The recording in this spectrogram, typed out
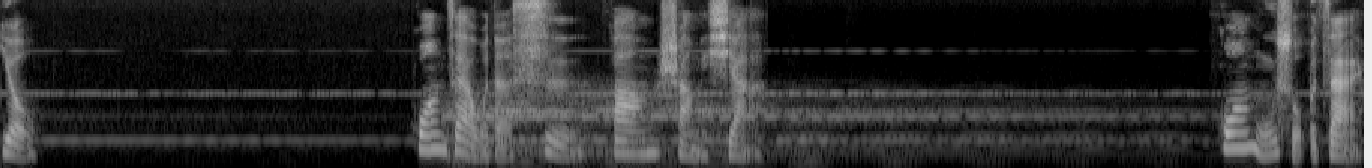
右，光在我的四。方上下，光无所不在。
